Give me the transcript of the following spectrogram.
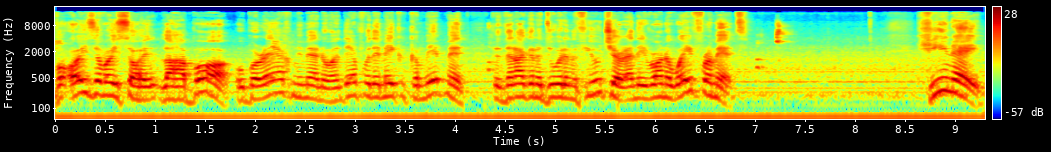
And therefore they make a commitment that they're not going to do it in the future and they run away from it. Hine,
